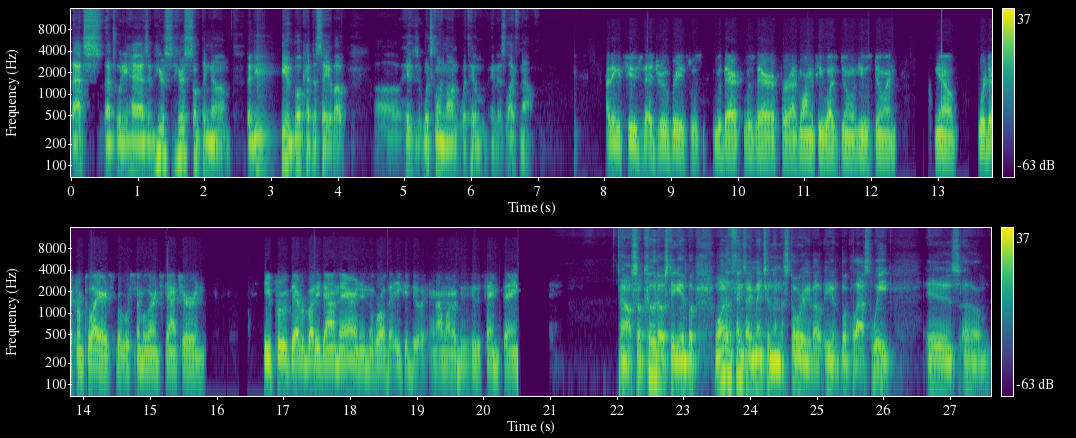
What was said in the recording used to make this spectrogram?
that's that's what he has." And here's here's something um, that Ian Book had to say about uh, his what's going on with him in his life now. I think it's huge that Drew Brees was was there was there for as long as he was doing what he was doing. You know, we're different players, but we're similar in stature, and he proved to everybody down there and in the world that he could do it. And I want to do the same thing. Now, so kudos to Ian Book. One of the things I mentioned in the story about Ian Book last week is um,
